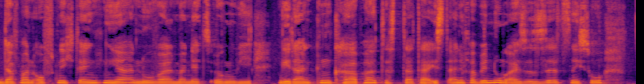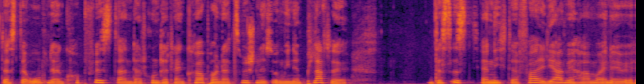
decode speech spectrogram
darf man oft nicht denken, ja, nur weil man jetzt irgendwie Gedanken körpert, dass da, da ist eine Verbindung. Also es ist jetzt nicht so, dass da oben dein Kopf ist, dann darunter dein Körper und dazwischen ist irgendwie eine Platte. Das ist ja nicht der Fall. Ja, wir haben eine,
